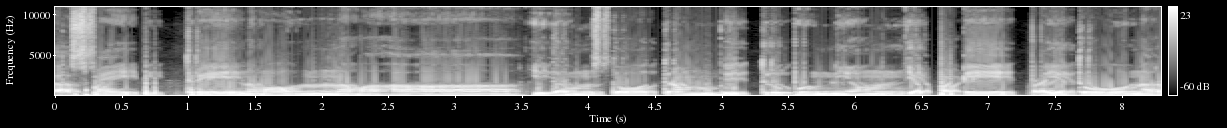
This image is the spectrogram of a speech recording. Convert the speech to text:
తస్మై పిత్రే నమో నమ ఇదం స్తోత్రం పితృపుణ్యం ఎప్పటే ప్రయతో నర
